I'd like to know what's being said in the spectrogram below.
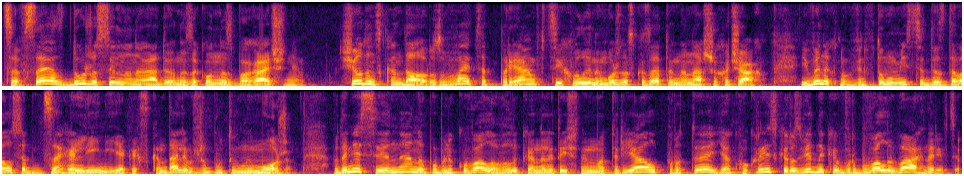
це все дуже сильно нагадує незаконне збагачення. Ще один скандал розвивається прямо в ці хвилини, можна сказати, на наших очах. І виникнув він в тому місці, де здавалося б, взагалі ніяких скандалів вже бути не може. Видання CNN опублікувало великий аналітичний матеріал про те, як українські розвідники вербували вагнерівців.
